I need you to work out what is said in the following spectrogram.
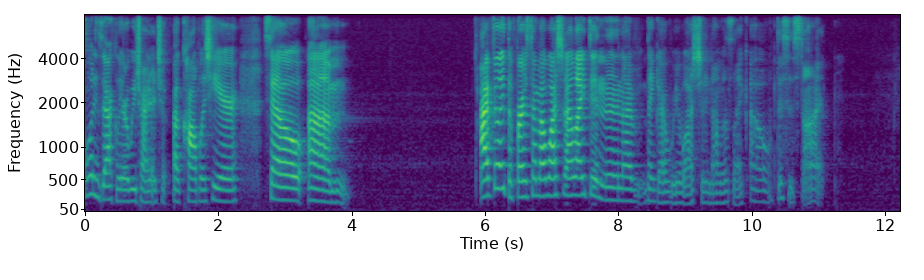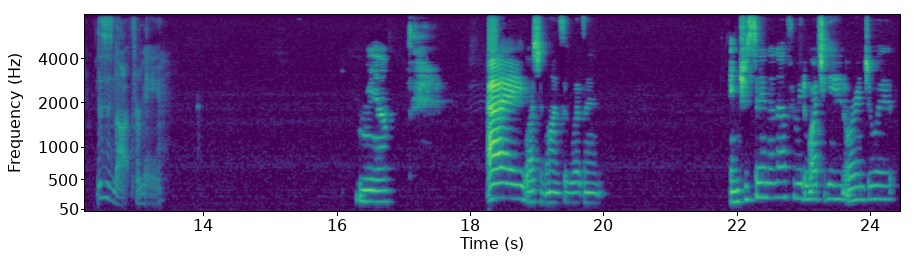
what exactly are we trying to ch- accomplish here so, um, I feel like the first time I watched it, I liked it, and then I think I rewatched it, and I was like, "Oh, this is not, this is not for me." yeah. I watched it once. It wasn't interesting enough for me to watch again or enjoy it.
